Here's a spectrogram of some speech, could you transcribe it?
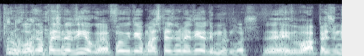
Και εγώ να παίζουν δύο, αφού οι δύο ομάδε παίζουν με δύο δημιουργού. Δεν μπορούν να παίζουν.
